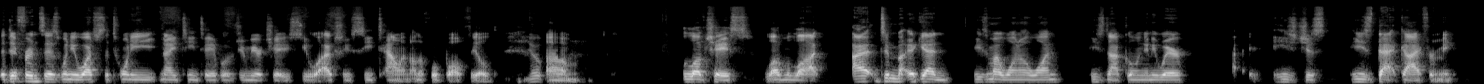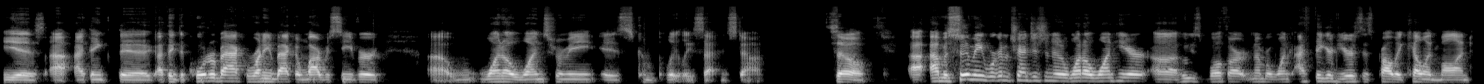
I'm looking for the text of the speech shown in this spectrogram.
the difference is when you watch the 2019 tape of Ja'Marr Chase, you will actually see talent on the football field. Yep. Um, love Chase, love him a lot. I to, again He's my 101. He's not going anywhere. He's just he's that guy for me. He is. Uh, I think the I think the quarterback, running back, and wide receiver uh, 101s for me is completely set in stone. So uh, I'm assuming we're going to transition to 101 here. Uh, who's both our number one? I figured yours is probably Kellen Mond.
